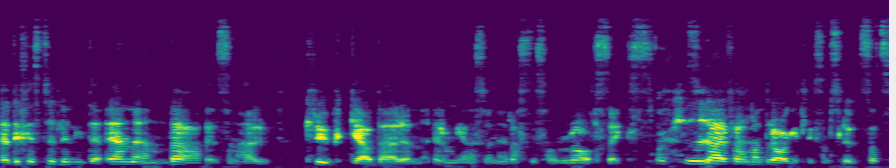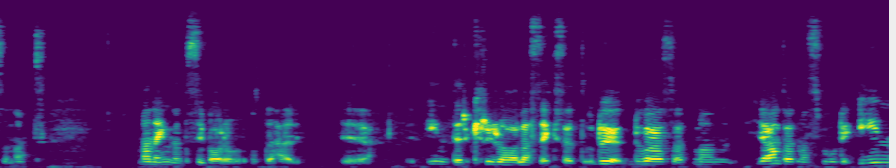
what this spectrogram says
Eh, Det finns tydligen inte en enda eh, sån här kruka där en Eromenes och en Erastes har oralsex. Okej. Så därför har man dragit liksom slutsatsen att man ägnade sig bara åt det här eh, interkrurala sexet. Och det, det var alltså att man, jag antar att man smorde in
